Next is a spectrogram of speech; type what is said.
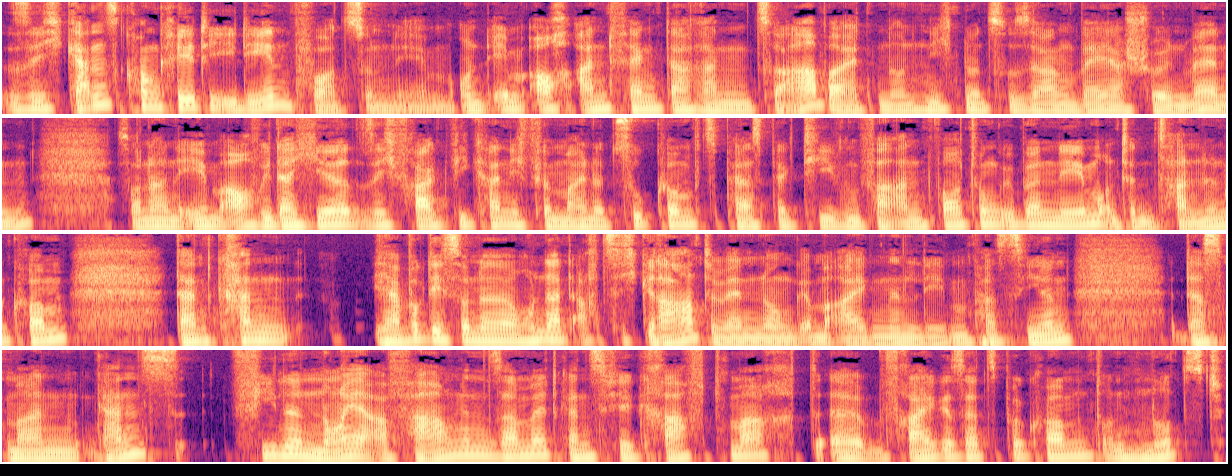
sich ganz konkrete Ideen vorzunehmen und eben auch anfängt daran zu arbeiten und nicht nur zu sagen, wäre ja schön, wenn, sondern eben auch wieder hier sich fragt, wie kann ich für meine Zukunftsperspektiven Verantwortung übernehmen und ins Handeln kommen, dann kann ja wirklich so eine 180-Grad-Wendung im eigenen Leben passieren, dass man ganz viele neue Erfahrungen sammelt, ganz viel Kraft macht, äh, freigesetzt bekommt und nutzt.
